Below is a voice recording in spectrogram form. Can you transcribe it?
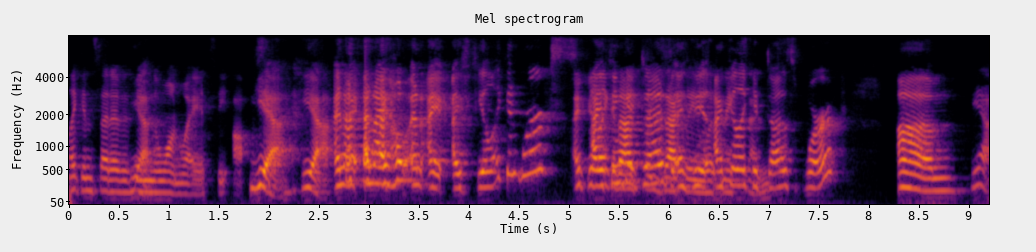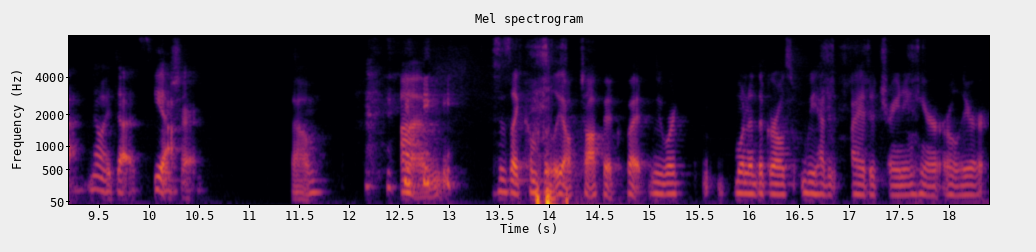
Like instead of it being Yeah. the one way, it's the opposite. Yeah, yeah, and I and I hope and I I feel like it works. I feel like think that's it does. exactly I feel I feel like it does work. Um, Yeah. No, it does. Yeah. For sure. So Um, this is like completely off topic, but we were one of the girls we had. I had a training here earlier,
